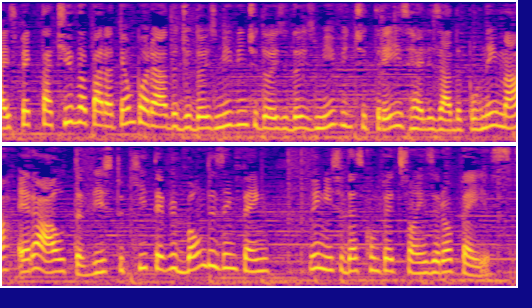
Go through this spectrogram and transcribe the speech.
A expectativa para a temporada de 2022 e 2023 realizada por Neymar era alta, visto que teve bom desempenho no início das competições europeias.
